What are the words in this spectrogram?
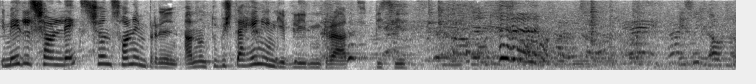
die Mädels schauen längst schon Sonnenbrillen an und du bist da hängen geblieben gerade, bisschen. Das riecht auch nicht.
